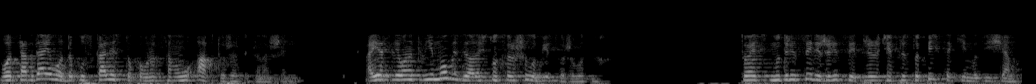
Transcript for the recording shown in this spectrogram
вот тогда его допускали только уже к самому акту жертвоприношения. А если он этого не мог сделать, значит он совершил убийство животных. То есть мудрецы или жрецы, прежде чем приступить к таким вот вещам,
